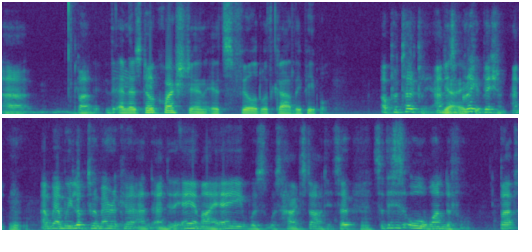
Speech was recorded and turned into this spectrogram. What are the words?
Uh, but and there's no it, question it's filled with godly people. Oh, totally, and yeah, it's a great it, vision. And mm. and when we look to America, and and the AMIA was was how it started. So mm. so this is all wonderful, but.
